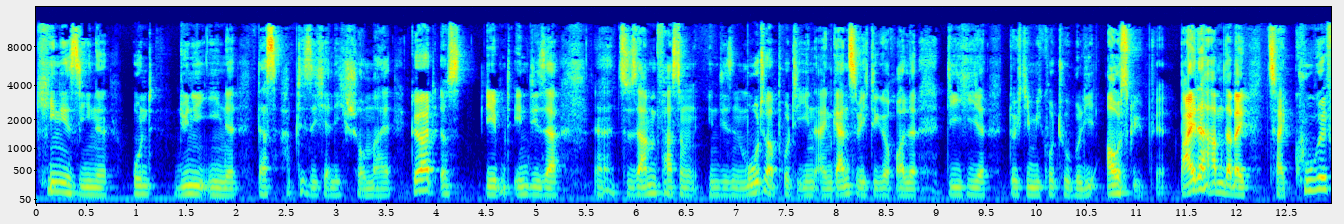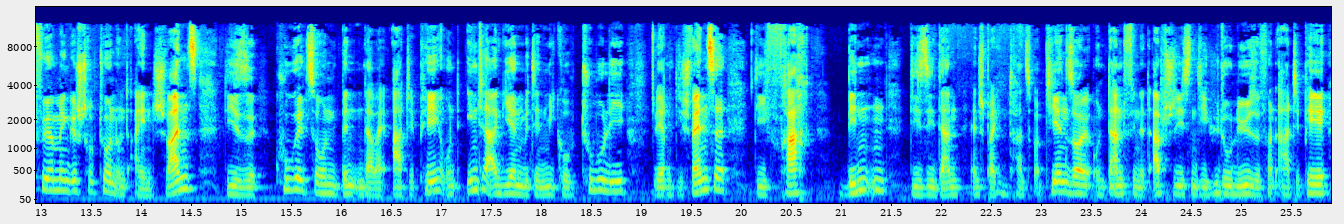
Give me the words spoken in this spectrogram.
Kinesine und Dyneine. Das habt ihr sicherlich schon mal gehört. Ist eben in dieser äh, Zusammenfassung, in diesem Motorprotein eine ganz wichtige Rolle, die hier durch die Mikrotubuli ausgeübt wird. Beide haben dabei zwei kugelförmige Strukturen und einen Schwanz. Diese Kugelzonen binden dabei ATP und interagieren mit den Mikrotubuli, während die Schwänze die Fracht binden, die sie dann entsprechend transportieren soll. Und dann findet abschließend die Hydrolyse von ATP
